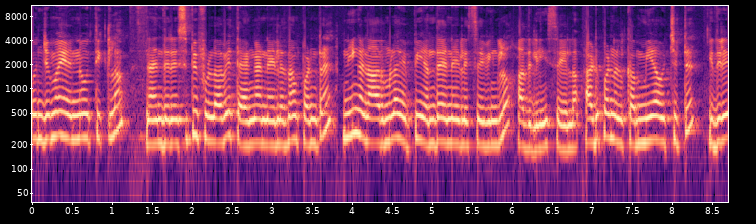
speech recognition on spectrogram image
கொஞ்சமா எண்ணெய் ஊற்றிக்கலாம் நான் இந்த ரெசிபி ஃபுல்லாகவே தேங்காய் எண்ணெயில தான் பண்ணுறேன் நீங்கள் நார்மலாக எப்பயும் எந்த எண்ணெயில் செய்வீங்களோ அதுலேயும் செய்யலாம். அடுப்பணல் கம்மியாக வச்சுட்டு இதிலே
